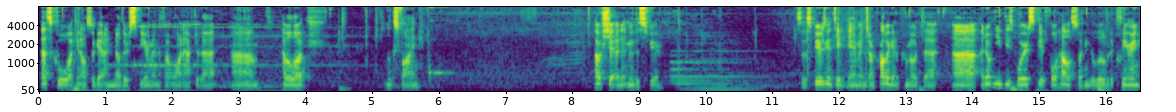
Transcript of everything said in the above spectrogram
that's cool. I can also get another Spearman if I want after that. Um, have a look. Looks fine. Oh shit, I didn't move the spear. So the spear is going to take damage. I'm probably going to promote that. Uh, I don't need these warriors to be at full health, so I can do a little bit of clearing.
